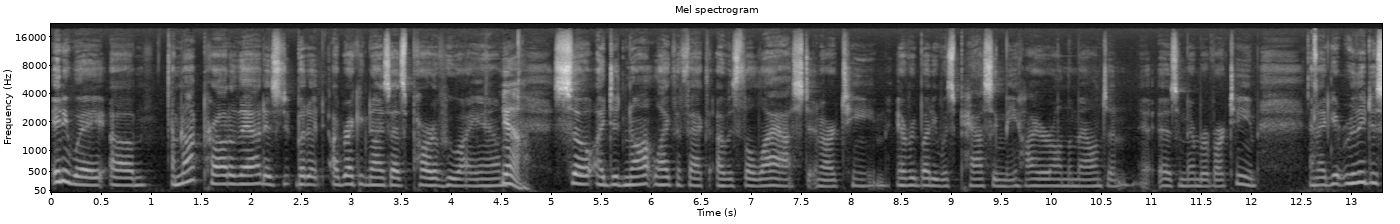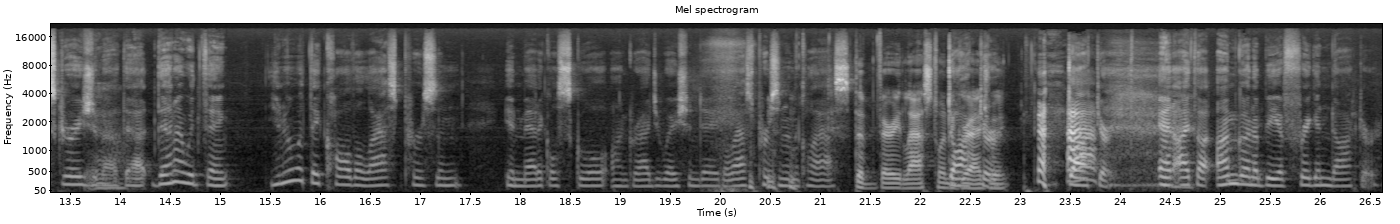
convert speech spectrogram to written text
anyway, um, I'm not proud of that, is, but it, I recognize that's part of who I am. Yeah. So I did not like the fact that I was the last in our team. Everybody was passing me higher on the mountain as a member of our team. And I'd get really discouraged about that. Then I would think, you know what they call the last person in medical school on graduation day? The last person in the class? The very last one Doctor. to graduate. doctor. And I thought, I'm going to be a friggin' doctor.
